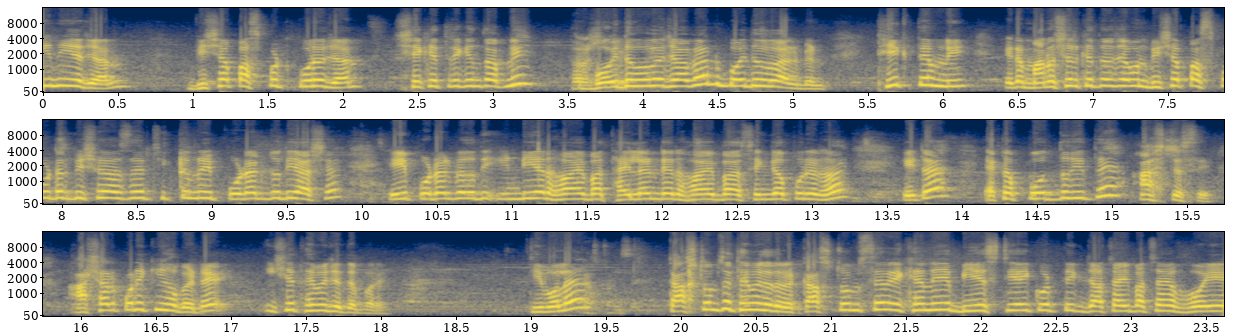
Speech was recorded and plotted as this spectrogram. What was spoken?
ই নিয়ে যান ভিসা পাসপোর্ট করে যান সেক্ষেত্রে কিন্তু আপনি বৈধভাবে যাবেন। বৈধভাবে আসবেন। ঠিক তেমনি এটা মানুষের ক্ষেত্রে যেমন ভিসা পাসপোর্টের বিষয় আছে ঠিক তেমনি এই প্রোডাক্ট যদি আসে এই প্রোডাক্টটা যদি ইন্ডিয়ার হয় বা থাইল্যান্ডের হয় বা সিঙ্গাপুরের হয় এটা একটা পদ্ধতিতে আসতেছে। আসার পরে কি হবে? এটা ইসে থেমে যেতে পারে। কি বলে? কাস্টমসে থেমে যেতে পারে কাস্টমসের এখানে বিএসটিআই কর্তৃক যাচাই বাছাই হয়ে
